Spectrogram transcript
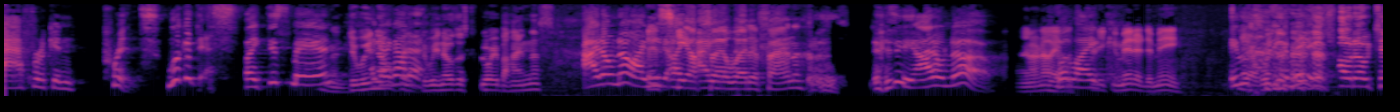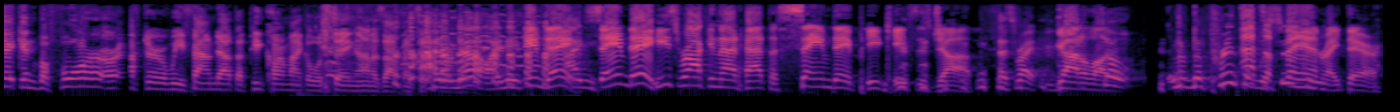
African prince. Look at this. Like this man. Do we like, know? Gotta- do we know the story behind this? I don't know. I need. Is he a like, I- fair weather fan? See, I don't know. I don't know. He But, looks like- pretty committed to me. He looks Was this, was this photo taken before or after we found out that Pete Carmichael was staying on as offensive? I don't know. I need Same day. I'm- Same day. He's rocking that hat the same day Pete keeps his job. That's right. You gotta love it. So the, the prince That's of a fan right there.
